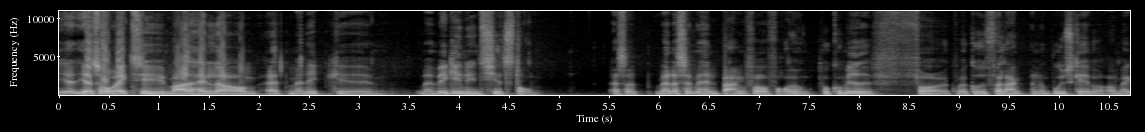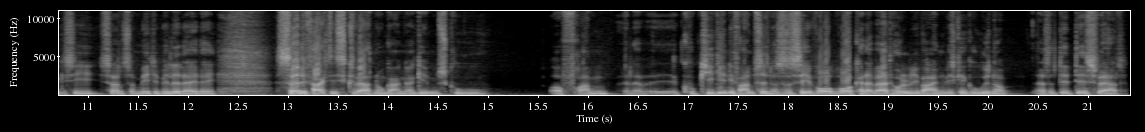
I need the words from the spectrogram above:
jeg, jeg tror rigtig meget handler om, at man ikke øh, man vil ikke ind i en shitstorm. Altså, man er simpelthen bange for at få røven på komedie, for at være gået for langt med nogle budskaber. Og man kan sige, sådan som mediebilledet er i dag, så er det faktisk svært nogle gange at gennemskue og frem, eller øh, kunne kigge ind i fremtiden og så se, hvor, hvor kan der være et hul i vejen, vi skal gå udenom. Altså det, det er svært.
